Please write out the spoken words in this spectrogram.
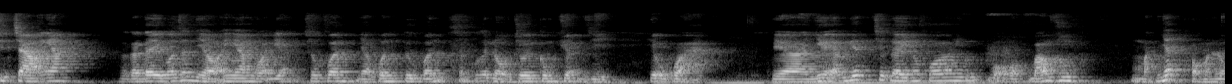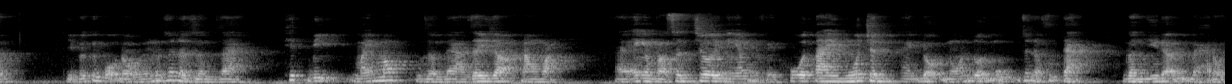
Xin chào anh em. Gần đây có rất nhiều anh em gọi điện cho quân nhờ quân tư vấn xem có cái đồ chơi công chuyện gì hiệu quả. Thì à, như em biết trước đây nó có những bộ hộp báo dung mặt nhất hoặc mặt lục. Thì với cái bộ đồ đấy nó rất là dườm già thiết bị máy móc dườm già dây dợ lòng đấy, anh em vào sân chơi anh em phải khua tay múa chân hay đội nón đội mũ rất là phức tạp gần như đã bị bẻ rồi.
